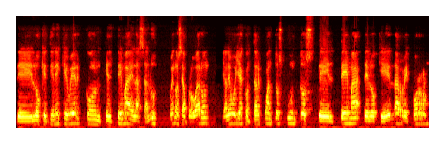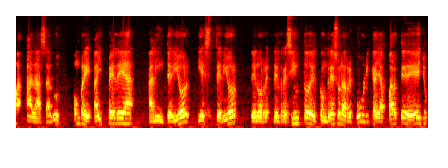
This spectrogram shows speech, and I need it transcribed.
de lo que tiene que ver con el tema de la salud. Bueno, se aprobaron ya le voy a contar cuántos puntos del tema de lo que es la reforma a la salud. Hombre, hay pelea al interior y exterior de del recinto del Congreso de la República y aparte de ello,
